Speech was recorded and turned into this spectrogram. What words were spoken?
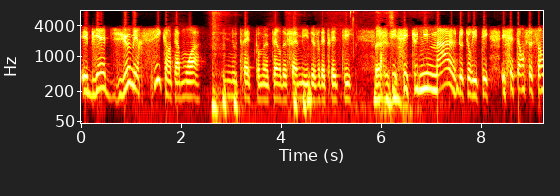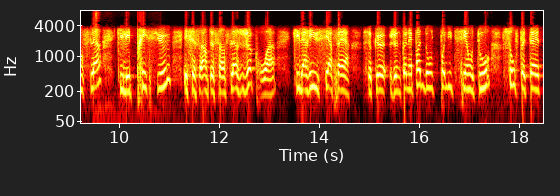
Eh bien, Dieu merci, quant à moi. Il nous traite comme un père de famille devrait traiter. Ben, Parce que c'est une image d'autorité. Et c'est en ce sens-là qu'il est précieux. Et c'est en ce sens-là, je crois, qu'il a réussi à faire ce que je ne connais pas d'autres politiciens autour, sauf peut-être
